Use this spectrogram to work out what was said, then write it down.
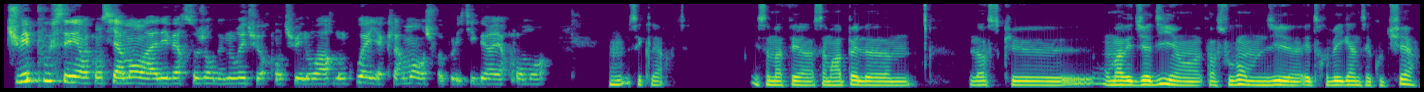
tu es poussé inconsciemment à aller vers ce genre de nourriture quand tu es noir. Donc ouais, il y a clairement un choix politique derrière pour moi. Mmh, c'est clair. Et ça m'a fait, ça me rappelle euh, lorsque on m'avait déjà dit, hein, enfin souvent on me dit euh, être vegan ça coûte cher.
